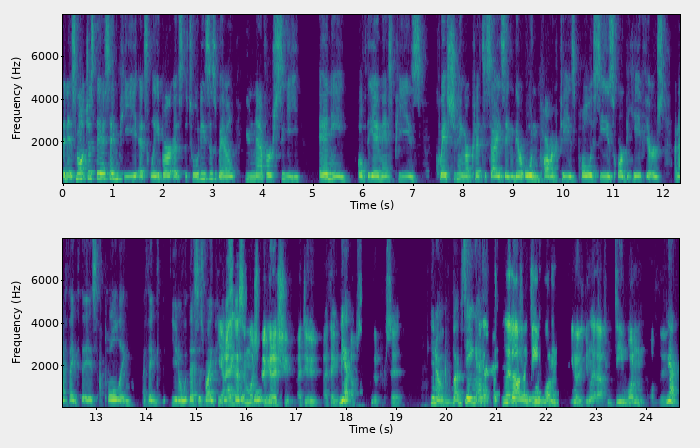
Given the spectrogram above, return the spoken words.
and it's not just the SNP, it's Labour, it's the Tories as well. You never see any of the MSPs questioning or criticising their own party's policies or behaviours. And I think that is appalling. I think, you know, this is why people. Yeah, I think that's a much bigger issue. I do. I think, yeah, 100%. You know, but I'm saying. If, if like that from day one. You know, it's been like that from day one of the. Yeah.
